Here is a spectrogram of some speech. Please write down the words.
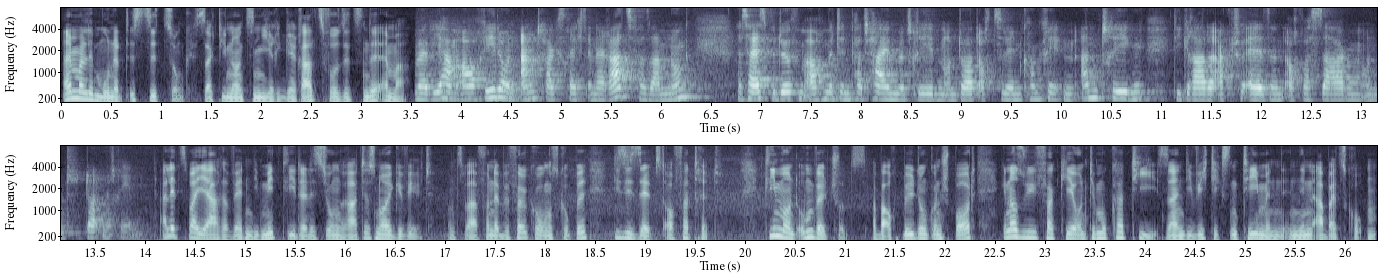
Einmal im Monat ist Sitzung, sagt die 19-jährige Ratsvorsitzende Emma. Weil wir haben auch Rede- und Antragsrecht in der Ratsversammlung. Das heißt, wir dürfen auch mit den Parteien mitreden und dort auch zu den konkreten Anträgen, die gerade aktuell sind, auch was sagen und dort mitreden. Alle zwei Jahre werden die Mitglieder des Jungen Rates neu gewählt. Und zwar von der Bevölkerungsgruppe, die sie selbst auch vertritt. Klima- und Umweltschutz, aber auch Bildung und Sport, genauso wie Verkehr und Demokratie seien die wichtigsten Themen in den Arbeitsgruppen.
